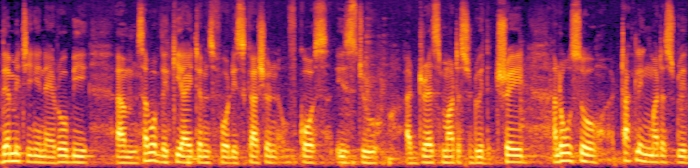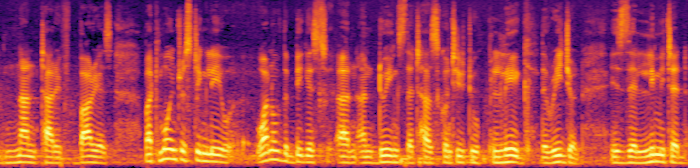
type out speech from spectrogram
They're meeting in Nairobi. Um, some of the key items for discussion, of course, is to address matters to do with trade and also tackling matters to do with non-tariff barriers. But more interestingly, one of the biggest undoings that has continued to plague the region is the limited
